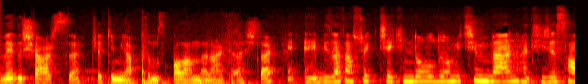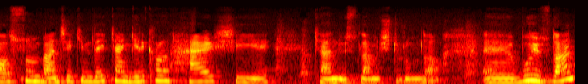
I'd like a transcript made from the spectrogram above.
ve dışarısı çekim yaptığımız alanlar arkadaşlar. E, biz zaten sürekli çekimde olduğum için ben Hatice sağ olsun ben çekimdeyken geri kalan her şeyi kendi üstlenmiş durumda. E, bu yüzden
